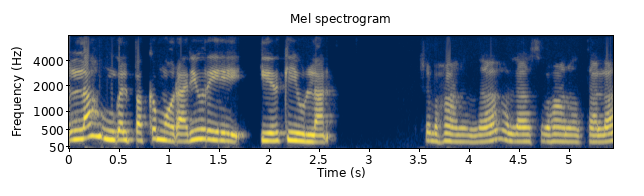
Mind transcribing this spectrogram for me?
அல்லாஹ் உங்கள் பக்கம் ஒரு அறிவுரையை இறக்கியுள்ளான். சுபஹானந்தா அல்லாஹ் சுபஹானு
